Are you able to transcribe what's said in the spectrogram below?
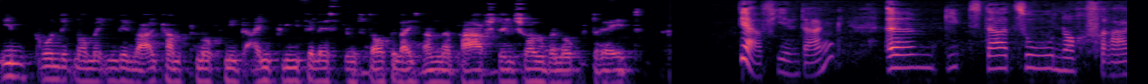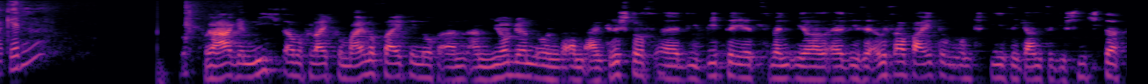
im Grunde genommen in den Wahlkampf noch mit einfließen lässt und da vielleicht an ein paar Stellschrauben noch dreht. Ja, vielen Dank. Ähm, Gibt dazu noch Fragen? Frage nicht, aber vielleicht von meiner Seite noch an, an Jürgen und an, an Christos, äh, die Bitte jetzt, wenn ihr äh, diese Ausarbeitung und diese ganze Geschichte,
